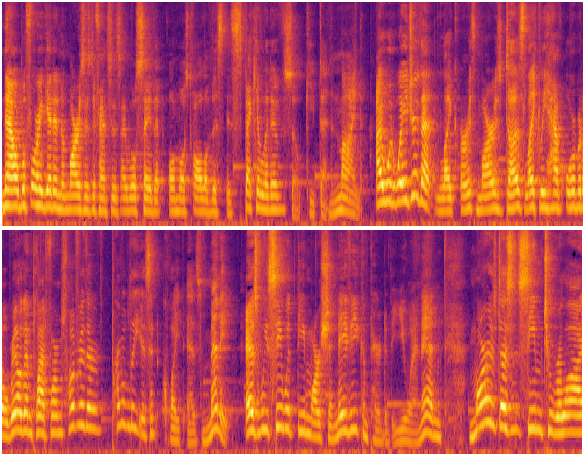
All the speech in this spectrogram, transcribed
Now, before I get into Mars's defenses, I will say that almost all of this is speculative, so keep that in mind. I would wager that, like Earth, Mars does likely have orbital railgun platforms, however, there probably isn't quite as many. As we see with the Martian Navy compared to the UNN, Mars doesn't seem to rely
